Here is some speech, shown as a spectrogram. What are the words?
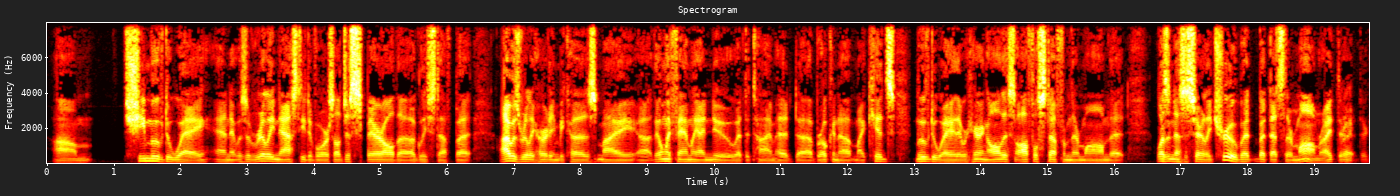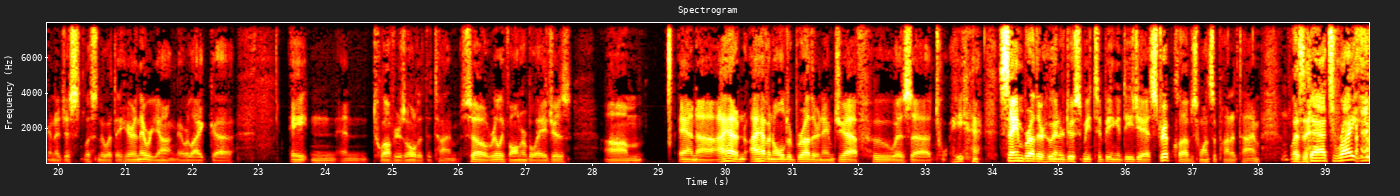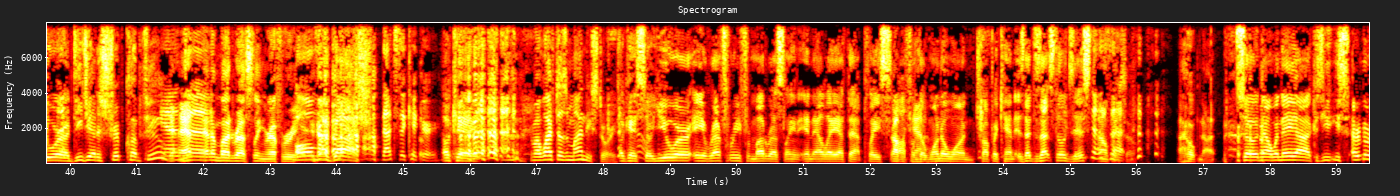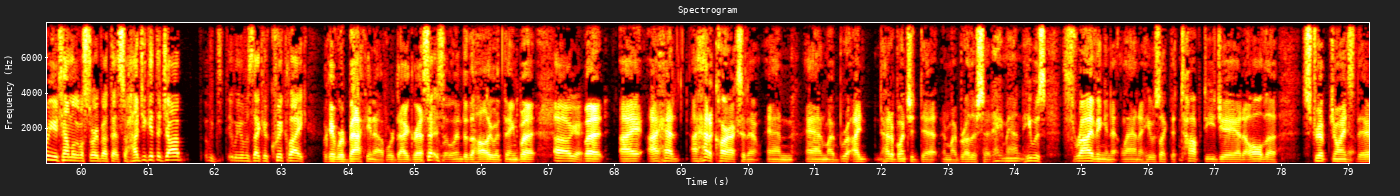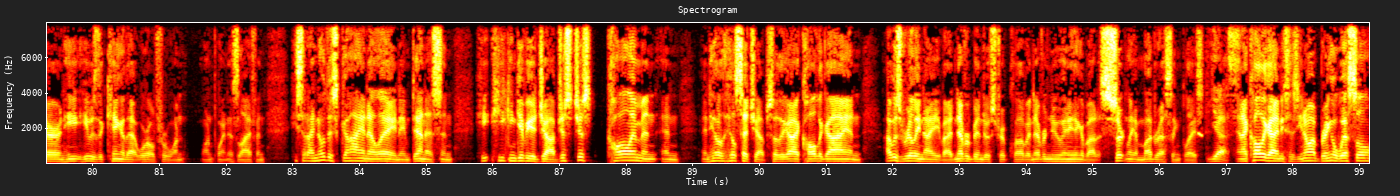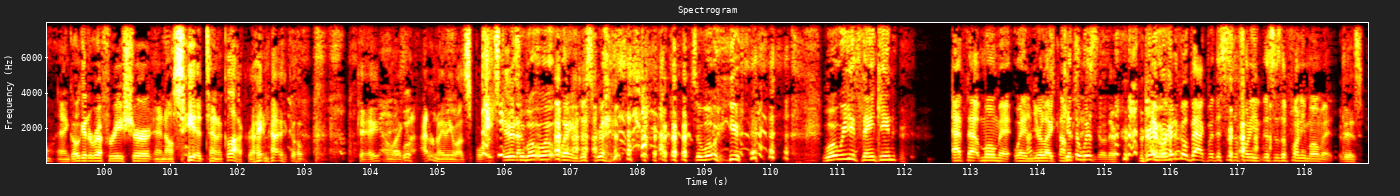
um, she moved away, and it was a really nasty divorce. I'll just spare all the ugly stuff, but I was really hurting because my uh, the only family I knew at the time had uh, broken up. My kids moved away. They were hearing all this awful stuff from their mom that wasn't necessarily true, but but that's their mom, right? They're Right. they're gonna just listen to what they hear, and they were young. They were like uh, eight and and twelve years old at the time, so really vulnerable ages. Um, and uh, I had an, I have an older brother named Jeff who was uh, tw- he same brother who introduced me to being a DJ at strip clubs once upon a time was a, That's right. You were a DJ at a strip club too. And, and, uh, and a mud wrestling referee. Oh my gosh. that's the kicker. Okay. My wife doesn't mind these stories. Okay, so you were a referee for mud wrestling in LA at that place off of the Tropicana. 101 Tropicana. Is that does that still exist? I don't Does think so. I hope not. so now when they uh cuz you, you I remember you telling a little story about that. So how'd you get the job? It was like a quick like Okay, we're backing up. We're digressing a So- little into the Hollywood thing, but uh, okay. but I I had I had a car accident and and my bro- I had a bunch of debt and my brother said, "Hey man, he was thriving in Atlanta. He was like the top DJ at all the strip joints there and he he was the king of that world for one one point in his life and he said, "I know this guy in LA named Dennis and he he can give you a job. Just just call him and and and he'll he'll set you up." So the guy called the guy and I was really naive. I'd never been to a strip club. I never knew anything about it. Certainly a mud wrestling place. Yes. And I call the guy and he says, you know what, bring a whistle and go get a referee shirt and I'll see you at 10 o'clock, right? And I go, okay. I'm like, I don't know anything about sports, dude. So what, what, wait, just re- so what were you what were you thinking at that moment when you're like get the whistle? Go there. Hey, we're gonna go back, but this is a funny this is a funny moment. it is.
